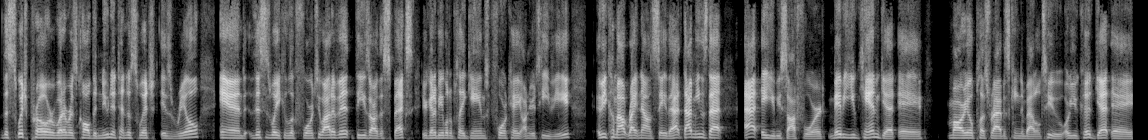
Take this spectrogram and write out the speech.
the Switch Pro or whatever it's called, the new Nintendo Switch is real, and this is what you can look forward to out of it. These are the specs. You're going to be able to play games 4K on your TV. If you come out right now and say that, that means that at a Ubisoft Forward, maybe you can get a Mario plus Rabbids Kingdom Battle 2, or you could get a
